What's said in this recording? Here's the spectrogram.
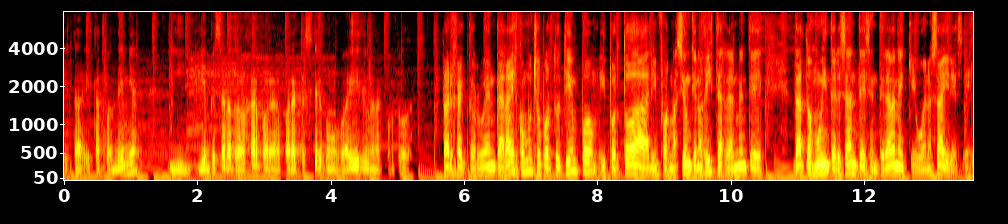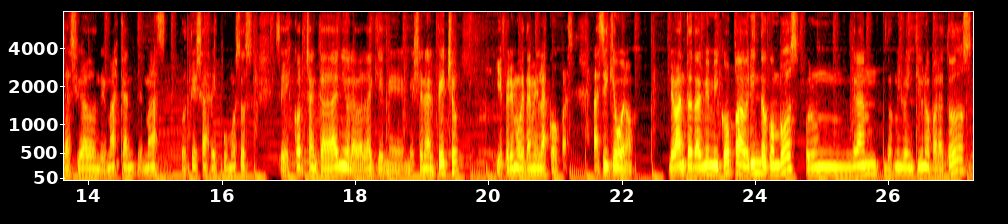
esta, esta pandemia y, empezar a trabajar para, crecer como país de una vez por todas. Perfecto, Rubén, te agradezco mucho por tu tiempo y por toda la información que nos diste, realmente datos muy interesantes, enterarme que Buenos Aires es la ciudad donde más, más botellas de espumosos se descorchan cada año, la verdad que me, me llena el pecho y esperemos que también las copas. Así que bueno, levanto también mi copa, brindo con vos por un gran 2021 para todos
